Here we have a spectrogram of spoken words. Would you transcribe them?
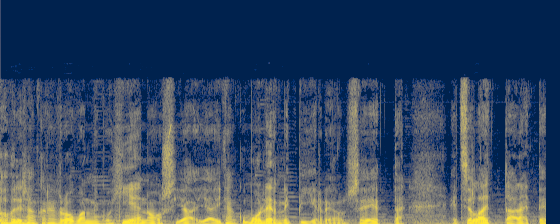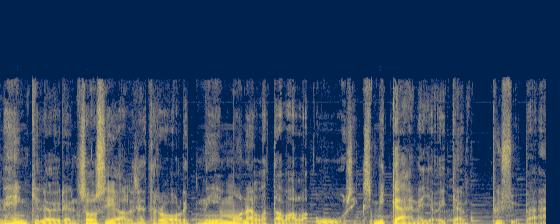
Tohvelisankarin rouvan niin kuin hienous ja, ja ikään kuin moderni piirre on se, että, että se laittaa näiden henkilöiden sosiaaliset roolit niin monella tavalla uusiksi. Mikään ei ole ikään kuin pysyvää.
